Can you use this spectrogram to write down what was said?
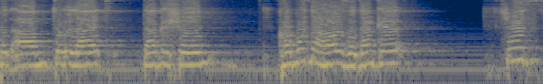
heute Abend. Tut mir leid. Dankeschön. Komm gut nach Hause. Danke. Tschüss.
